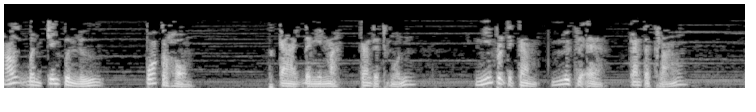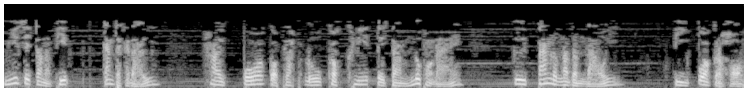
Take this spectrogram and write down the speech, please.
ហើយបញ្ចេញពន្លឺពណ៌ក្រហមផ្កាយដែលមានម៉ាស់កាន់តែធ្ងន់មានប្រតិកម្មនុយក្លេអ៊ែរកាន់តែខ្លាំងមានសីតុណ្ហភាពកាន់តែក្តៅហើយពណ៌ក៏ផ្លាស់ប្ដូរខុសគ្នាទៅតាមនោះផងដែរគឺតាមលំដាប់លំដោយ ពីពណ៌ក្រហម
